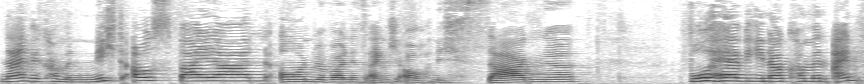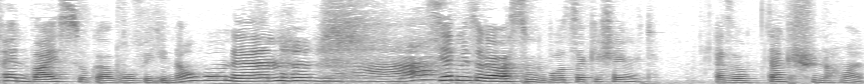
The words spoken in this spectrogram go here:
Nein, wir kommen nicht aus Bayern und wir wollen jetzt eigentlich auch nicht sagen, woher wir genau kommen. Ein Fan weiß sogar, wo wir genau wohnen. Sie hat mir sogar was zum Geburtstag geschenkt. Also, Dankeschön nochmal.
